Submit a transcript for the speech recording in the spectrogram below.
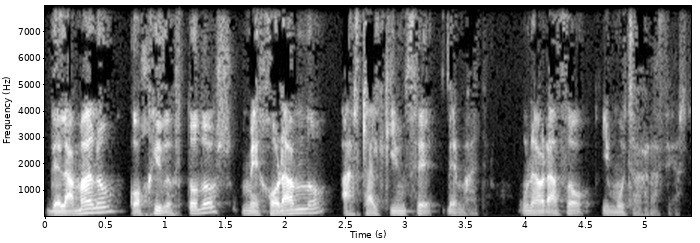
de la mano, cogidos todos, mejorando hasta el 15 de mayo. Un abrazo y muchas gracias.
